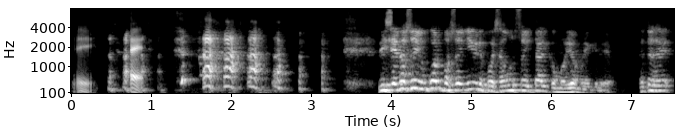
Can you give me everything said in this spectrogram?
eh, eh, Dice, no soy un cuerpo, soy libre, pues aún soy tal como Dios me creó. Entonces,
